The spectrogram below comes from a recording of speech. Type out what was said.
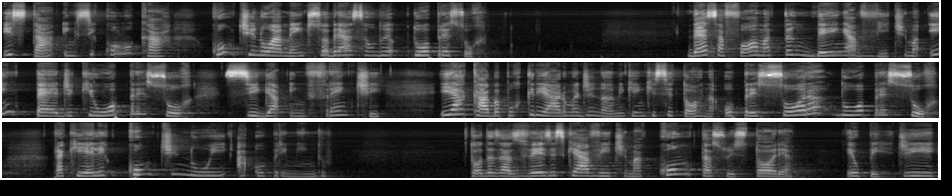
está em se colocar continuamente sobre a ação do, do opressor. Dessa forma, também a vítima impede que o opressor siga em frente e acaba por criar uma dinâmica em que se torna opressora do opressor, para que ele continue a oprimindo. Todas as vezes que a vítima conta a sua história, eu perdi,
